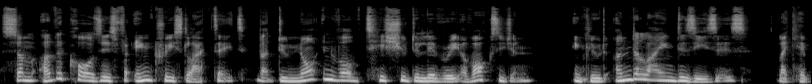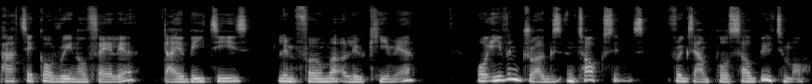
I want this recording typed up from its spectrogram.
Some other causes for increased lactate that do not involve tissue delivery of oxygen include underlying diseases like hepatic or renal failure, diabetes, lymphoma or leukemia, or even drugs and toxins, for example, salbutamol.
